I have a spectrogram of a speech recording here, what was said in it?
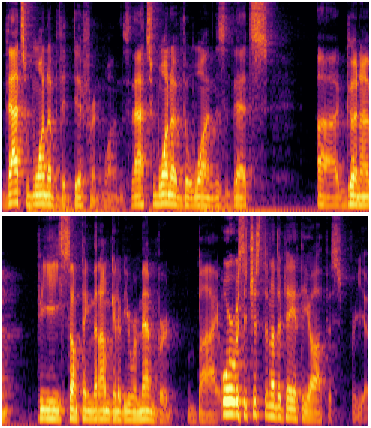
that's one of the different ones. That's one of the ones that's uh, gonna be something that I'm gonna be remembered by, or was it just another day at the office for you?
